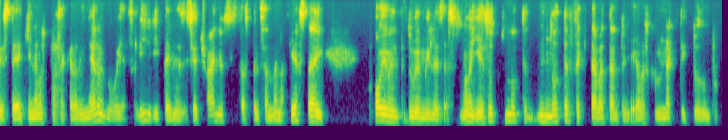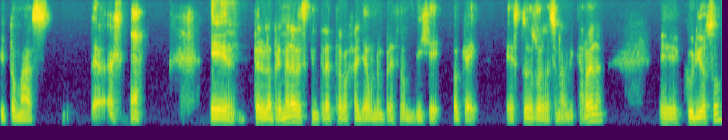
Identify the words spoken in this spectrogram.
estoy aquí nada más para sacar dinero y me voy a salir y tienes 18 años y estás pensando en la fiesta y obviamente tuve miles de esos, ¿no? Y eso no te, no te afectaba tanto, llegabas con una actitud un poquito más... Eh, pero la primera vez que entré a trabajar ya en una empresa donde dije, ok, esto es relacionado a mi carrera, eh, curioso,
